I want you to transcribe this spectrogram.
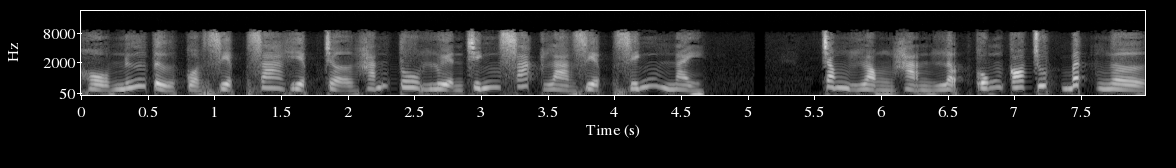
hồ nữ tử của Diệp gia hiệp trợ hắn tu luyện chính xác là Diệp dính này. Trong lòng Hàn Lập cũng có chút bất ngờ,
